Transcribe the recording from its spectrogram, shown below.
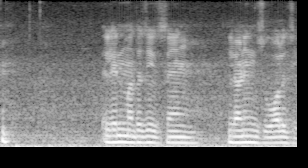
Hmm. Lynn Mataji is saying learning zoology.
